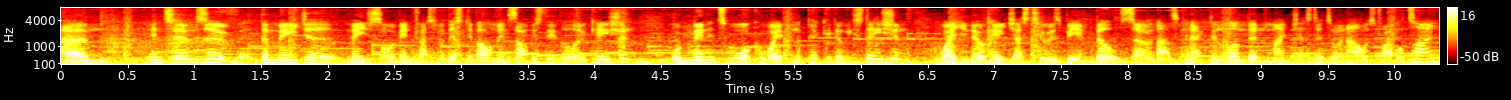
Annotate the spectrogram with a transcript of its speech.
Um, in terms of the major, major sort of interest for this development is obviously the location. We're minutes walk away from the Piccadilly station, where you know HS2 is being built, so that's connecting London and Manchester to an hour's travel time,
